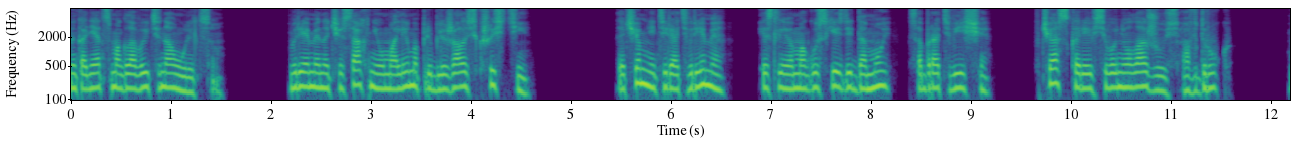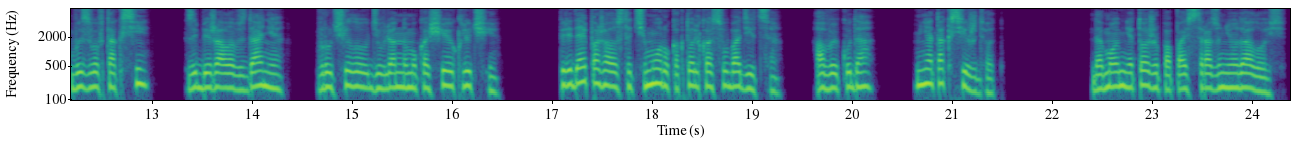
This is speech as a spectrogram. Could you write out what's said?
Наконец смогла выйти на улицу. Время на часах неумолимо приближалось к шести. Зачем мне терять время, если я могу съездить домой, собрать вещи? В час, скорее всего, не уложусь, а вдруг? Вызвав такси, забежала в здание, вручила удивленному Кощею ключи. «Передай, пожалуйста, Тимуру, как только освободится. А вы куда? Меня такси ждет». Домой мне тоже попасть сразу не удалось.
